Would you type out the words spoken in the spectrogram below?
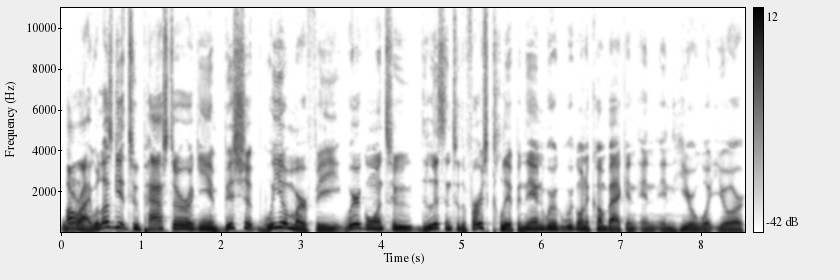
yeah. All right. Well, let's get to Pastor again, Bishop William Murphy. We're going to listen to the first clip, and then we're we're going to come back and, and, and hear what your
